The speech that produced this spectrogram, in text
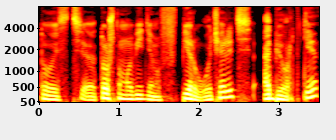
то есть э, то, что мы видим в первую очередь, обертки,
